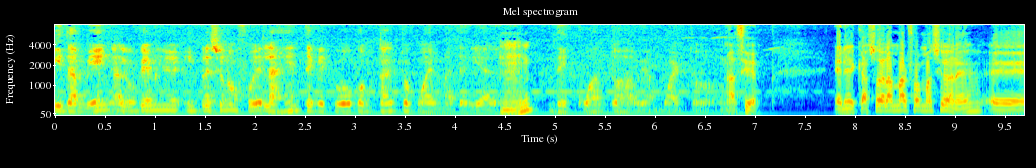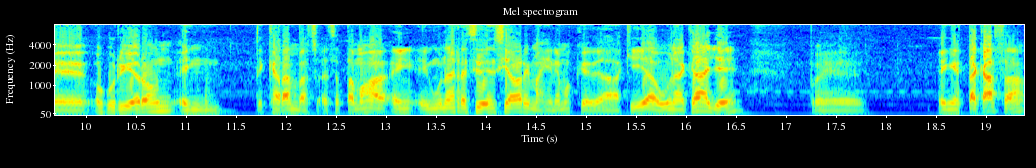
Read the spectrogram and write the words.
y también algo que me impresionó fue la gente que tuvo contacto con el material de cuántos habían muerto. Así es. En el caso de las malformaciones ocurrieron en caramba, estamos en, una residencia ahora, imaginemos que de aquí a una calle, pues en esta casa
